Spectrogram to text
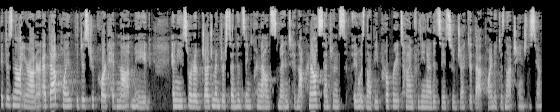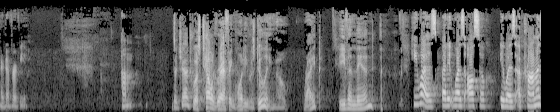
It does not, Your Honor. At that point, the district court had not made any sort of judgment or sentencing pronouncement, had not pronounced sentence. It was not the appropriate time for the United States to object at that point. It does not change the standard of review. Um, the judge was telegraphing what he was doing, though, right? Even then? He was, but it was also it was a promise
